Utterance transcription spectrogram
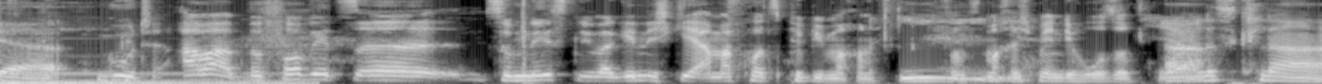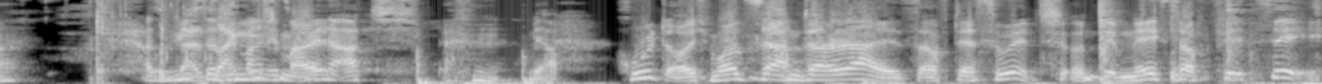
Ja. Gut, aber bevor wir jetzt äh, zum nächsten übergehen, ich gehe einmal kurz Pipi machen. Sonst mache ich mir in die Hose. Ja. Alles klar. Also Und wie dann gesagt, wir sag machen ich mal- keine Art. ja. Holt euch Monster Hunter Rise auf der Switch und demnächst auf PC.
